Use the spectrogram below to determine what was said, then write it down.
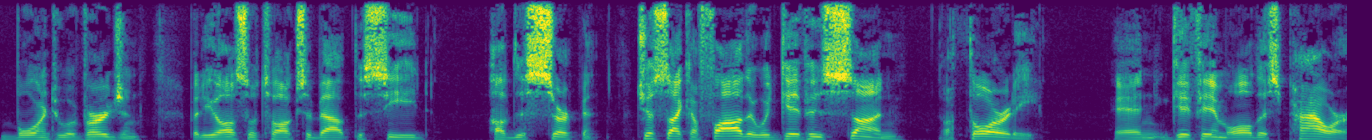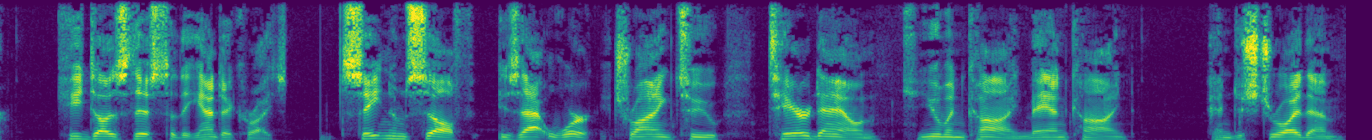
born to a virgin. But He also talks about the seed of the serpent. Just like a father would give his son authority and give him all this power, he does this to the Antichrist. Satan himself is at work trying to tear down humankind, mankind, and destroy them.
